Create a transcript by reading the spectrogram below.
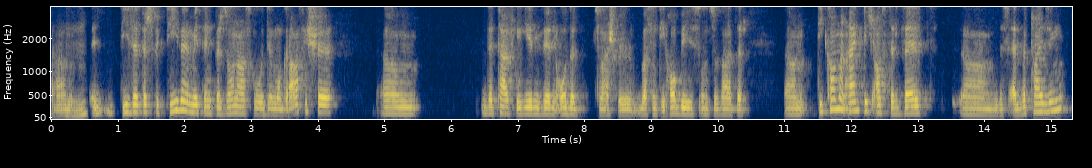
Ähm, mhm. Diese Perspektive mit den Personas, wo demografische ähm, Details gegeben werden oder zum Beispiel, was sind die Hobbys und so weiter, ähm, die kommen eigentlich aus der Welt ähm, des Advertising,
